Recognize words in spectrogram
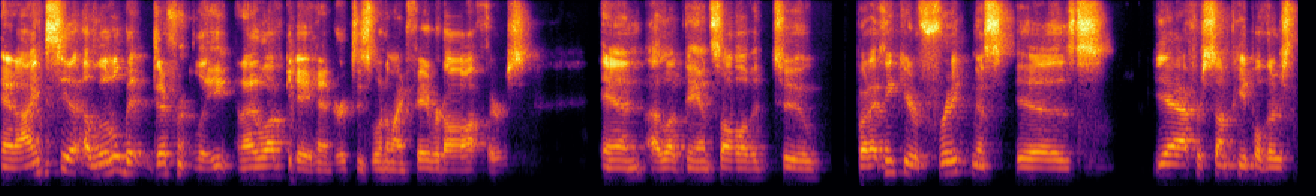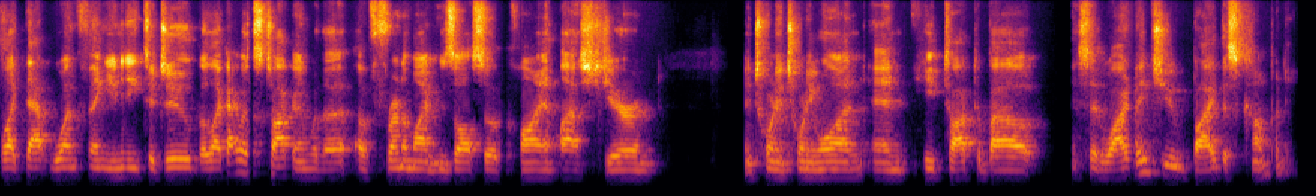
And I see it a little bit differently. And I love Gay Hendricks. He's one of my favorite authors. And I love Dan Sullivan too but I think your freakness is, yeah, for some people, there's like that one thing you need to do. But like I was talking with a, a friend of mine who's also a client last year in 2021, and he talked about, he said, Why did you buy this company?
